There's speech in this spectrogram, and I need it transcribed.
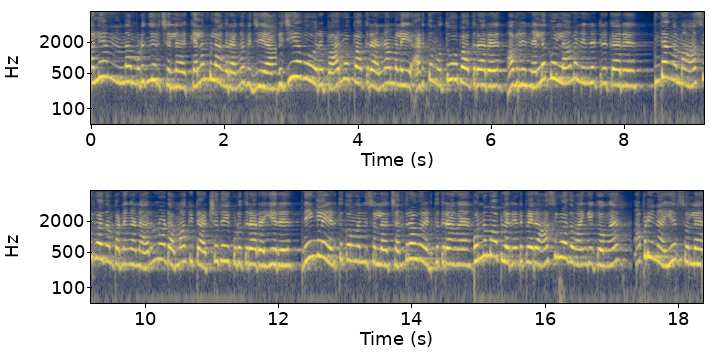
கல்யாணம் தான் முடிஞ்சிருச்சுல்ல கிளம்பலாங்கிறாங்க விஜயா. விஜயாவை ஒரு பார்வை பாக்குற அண்ணாமலை அடுத்த முத்துவை பாக்குறாரு அவரு நிலக்கும் இல்லாம நின்னுட்டு இருக்காரு இந்தாங்கம்மா ஆசீர்வாதம் பண்ணுங்கன்னு அருணோட அம்மா கிட்ட அட்சதையை கொடுக்கறாரு ஐயரு. நீங்களும் எடுத்துக்கோங்கன்னு சொல்ல சந்திராவும் எடுத்துக்கிறாங்க. பொண்ணு மாப்பிள்ள ரெண்டு பேரும் ஆசீர்வாதம் வாங்கிக்கோங்க. அப்படின்னு ஐயர் சொல்ல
